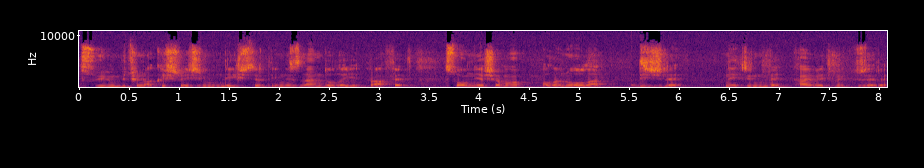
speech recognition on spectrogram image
suyun bütün akış rejimini değiştirdiğinizden dolayı Rafet son yaşama alanı olan Dicle nehrinde kaybetmek üzere.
